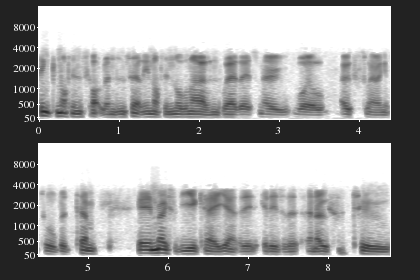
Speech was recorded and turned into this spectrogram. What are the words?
think not in Scotland and certainly not in Northern Ireland where there's no royal oath swearing at all. But um, in most of the UK, yeah, it, it is an oath to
